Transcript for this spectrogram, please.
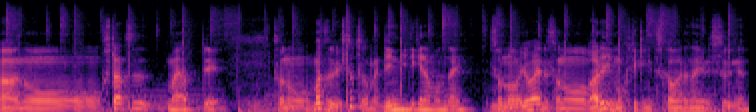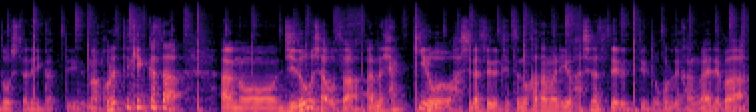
あのー、2つ前あってそのまず1つがまあ倫理的な問題、そのいわゆるその悪い目的に使われないようにするにはどうしたらいいかっていう、まあ、これって結果さ、あのー自動車をさあんな100キロ走らせる鉄の塊を走らせてるっていうところで考えれば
